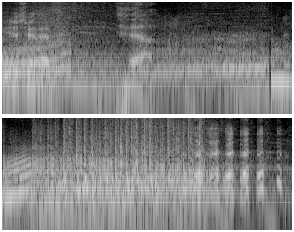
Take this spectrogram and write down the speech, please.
You just hear this. Yeah.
